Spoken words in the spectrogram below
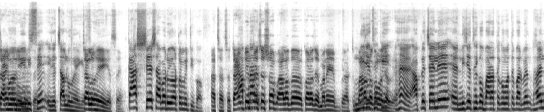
সময় নিয়ে নিছে। এই যে চালু হয়ে গেছে। চালু হয়ে গেছে। কাজ শেষ আবার ওই অটোমেটিক অফ আচ্ছা আচ্ছা টাইম টেম্পারেচার সব আলাদা করা যায় মানে বাড়ানো কমানো যাবে। হ্যাঁ আপনি চাইলে নিজে থেকেও বাড়াতে কমাতে পারবেন। ধরেন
